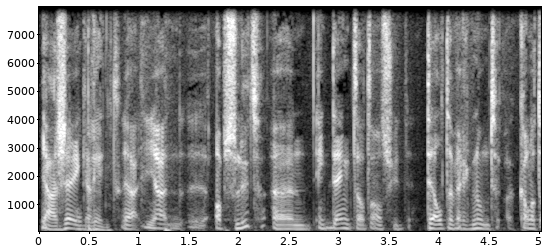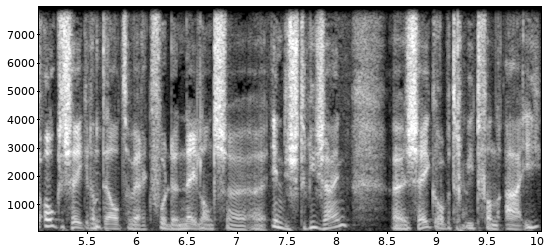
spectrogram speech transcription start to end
Ja, zeker. Ja, ja, absoluut. Uh, ik denk dat als u deltawerk noemt, kan het ook zeker een deltawerk voor de Nederlandse uh, industrie zijn. Uh, zeker op het gebied van AI.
